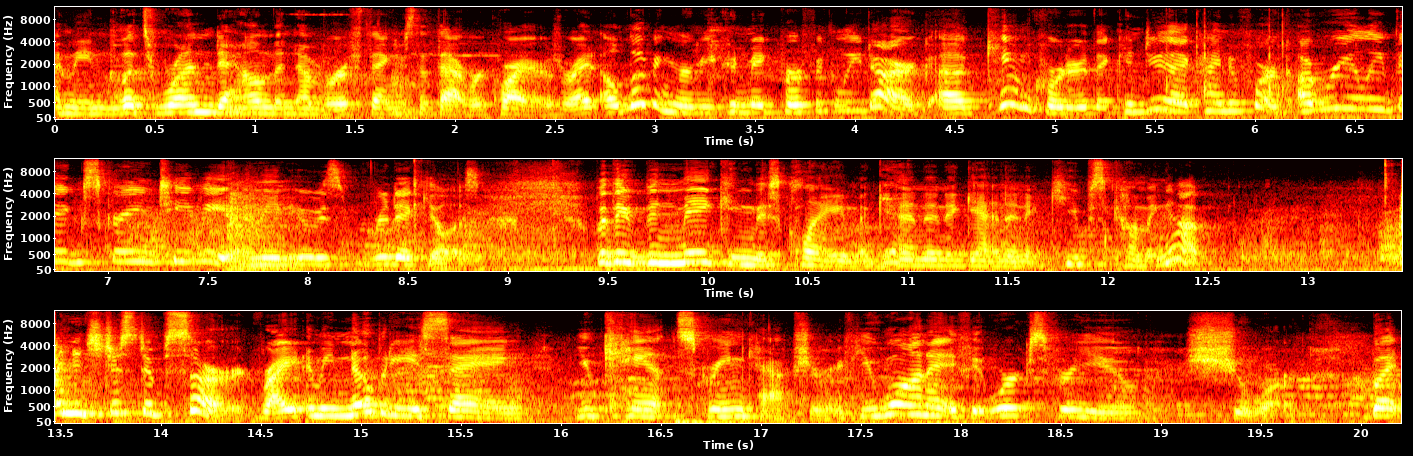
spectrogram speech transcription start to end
I mean, let's run down the number of things that that requires. Right? A living room you can make perfectly dark. A camcorder that can do that kind of work. A really big screen TV. I mean, it was ridiculous. But they've been making this claim again and again, and it keeps coming up. And it's just absurd, right? I mean, nobody is saying you can't screen capture. If you want it, if it works for you, sure. But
